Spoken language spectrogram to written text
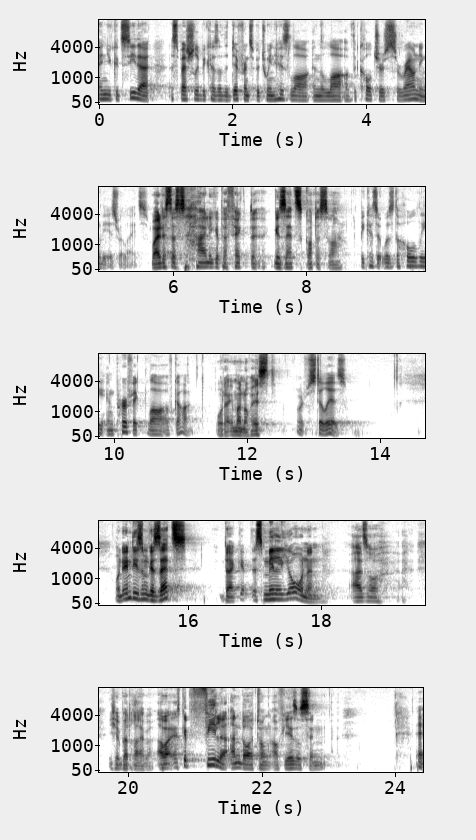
And you could see that especially because of the difference between his law and the law of the cultures surrounding the Israelites, Weil das das heilige, perfekte Gesetz Gottes war. because it was the holy and perfect law of God, Oder immer noch ist. or still is. Und in diesem Gesetz, da gibt es Millionen, also ich übertreibe, aber es gibt viele Andeutungen auf Jesus hin. Uh,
